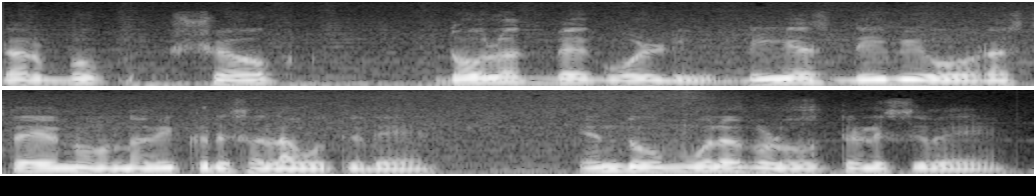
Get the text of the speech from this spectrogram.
ಡರ್ಬುಕ್ ಶೋಕ್ ದೌಲತ್ ಬೇಗ್ ಓಲ್ಡಿ ಡಿಎಸ್ಡಿಬಿಒ ರಸ್ತೆಯನ್ನು ನವೀಕರಿಸಲಾಗುತ್ತಿದೆ. ಎಂದು ಮೂಲಗಳು ತಿಳಿಸಿವೆ.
